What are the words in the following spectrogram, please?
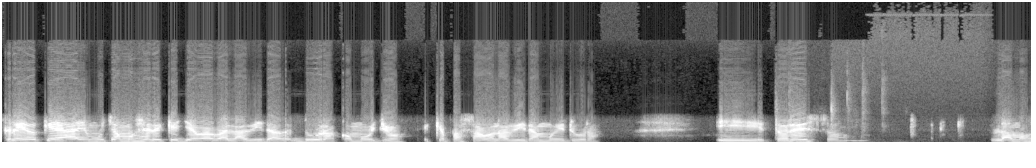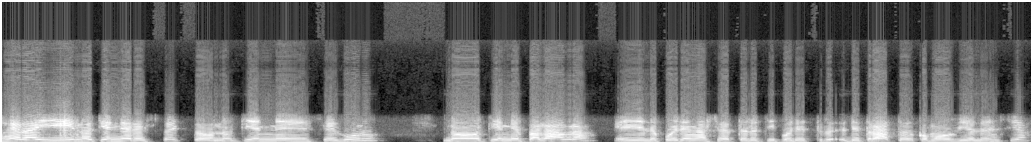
Creo que hay muchas mujeres que llevaban la vida dura como yo, que pasaban una vida muy dura. Y todo eso, la mujer ahí no tiene respeto, no tiene seguro no tiene palabra, y le pueden hacer todo tipo de, de trato como violencia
